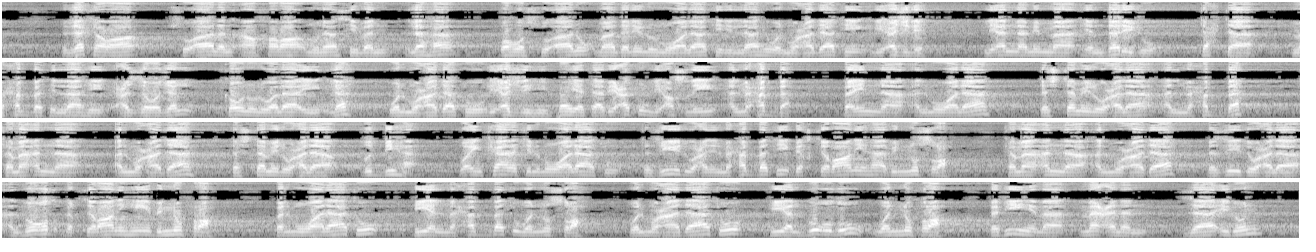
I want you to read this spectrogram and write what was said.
ذكر سؤالا آخر مناسبا لها وهو السؤال ما دليل الموالاة لله والمعاداة لأجله؟ لأن مما يندرج تحت محبة الله عز وجل كون الولاء له والمعاداة لأجله فهي تابعة لأصل المحبة. فإن الموالاة تشتمل على المحبة كما أن المعاداة تشتمل على ضدها. وإن كانت الموالاة تزيد عن المحبة باقترانها بالنصرة كما أن المعاداة تزيد على البغض باقترانه بالنفرة فالموالاة هي المحبة والنصرة والمعاداة هي البغض والنفرة ففيهما معنى زائد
